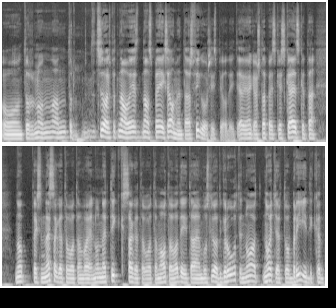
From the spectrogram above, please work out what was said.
Un tur, nu, nu, tur cilvēks pat nav, nav spējīgs elementāras figūras izpildīt. Jā, vienkārši tāpēc, ka ir skaidrs, ka tā nu, teiksim, nesagatavotam vai nu, netik sagatavotam autovadītājam būs ļoti grūti no, noķert to brīdi, kad,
